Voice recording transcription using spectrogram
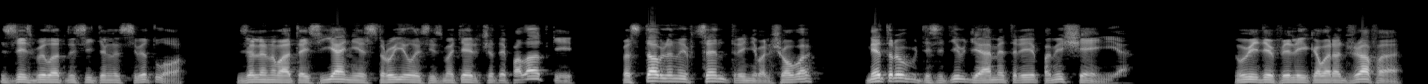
Здесь было относительно светло. Зеленоватое сияние струилось из матерчатой палатки, поставленной в центре небольшого, метров в десяти в диаметре помещения. Увидев великого Раджафа,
